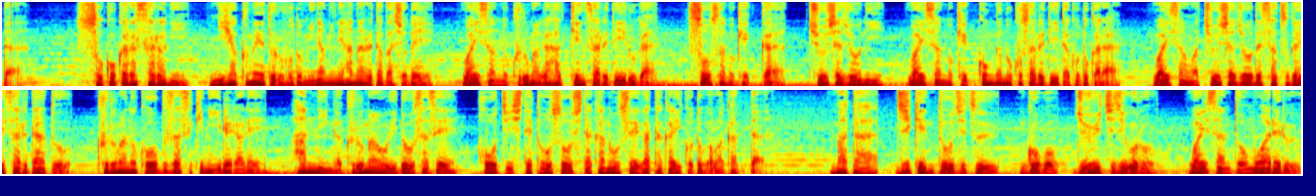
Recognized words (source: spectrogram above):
たそこからさらに200メートルほど南に離れた場所で Y さんの車が発見されているが捜査の結果駐車場に Y さんの血痕が残されていたことから Y さんは駐車場で殺害された後車の後部座席に入れられ、犯人が車を移動させ、放置して逃走した可能性が高いことが分かった。また、事件当日午後11時頃、Y さんと思われる、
